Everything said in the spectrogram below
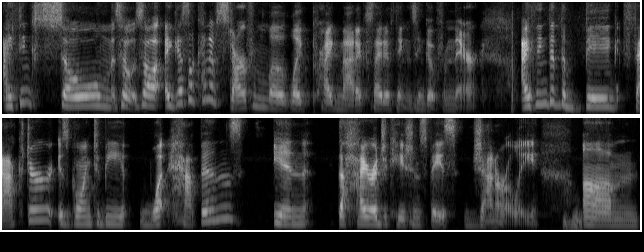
I think so so so I guess I'll kind of start from the like pragmatic side of things and go from there. I think that the big factor is going to be what happens in the higher education space generally. Mm-hmm. Um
